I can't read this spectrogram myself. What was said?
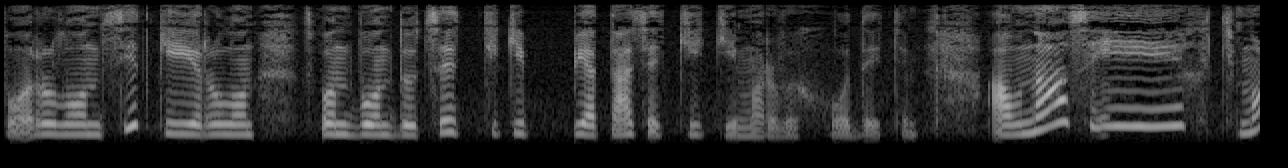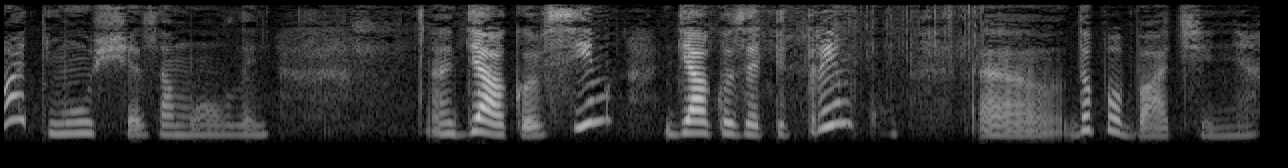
рулон сітки і рулон спонбонду. Це тільки 15 кікімор виходить. А у нас їх тьма тьмуща замовлень. Е, Дякую всім, дякую за підтримку. Е, До побачення.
